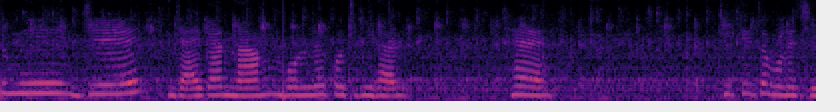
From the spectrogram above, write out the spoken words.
তুমি যে জায়গার নাম বললে কোচবিহার। হ্যাঁ ঠিকই তো বলেছি।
